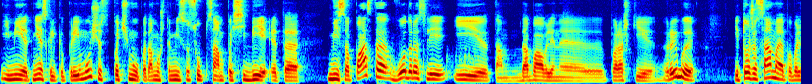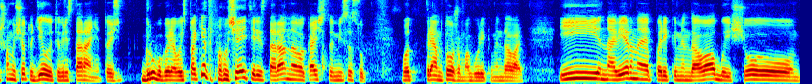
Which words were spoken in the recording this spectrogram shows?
имеет несколько преимуществ. Почему? Потому что мисо-суп сам по себе это мисо-паста, водоросли и там добавленные порошки рыбы. И то же самое, по большому счету, делают и в ресторане. То есть, грубо говоря, вы из пакета получаете ресторанного качества мисо-суп. Вот прям тоже могу рекомендовать. И, наверное, порекомендовал бы еще,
